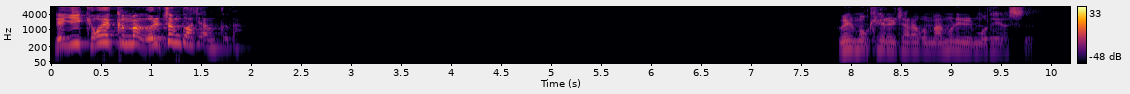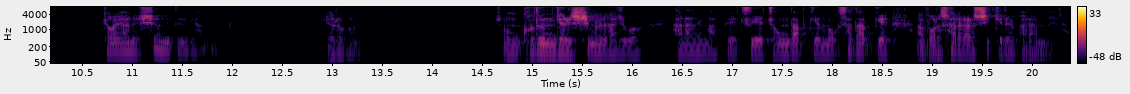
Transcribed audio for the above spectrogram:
내 이 교회 금방 얼쩡도 하지 않을 거다. 왜 목회를 잘하고 마무리를 못하였어? 교회 안에 시험이 들게 합니까? 여러분, 좀 굳은 결심을 가지고 하나님 앞에 주의 종답게 목사답게 앞으로 살아갈 수 있기를 바랍니다.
